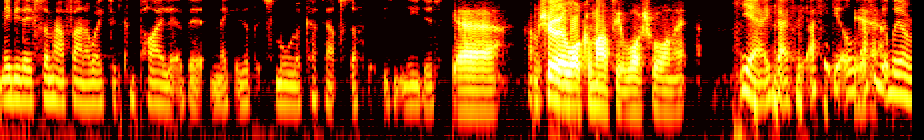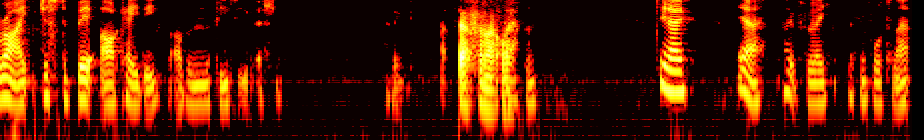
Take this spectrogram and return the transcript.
Maybe they've somehow found a way to compile it a bit and make it a little bit smaller, cut out stuff that isn't needed. Yeah, I'm sure it'll all come out at wash, won't it? Yeah, exactly. I think it'll. I think it'll be all right. Just a bit arcadey rather than the PC version. I think that's that's Definitely. gonna happen. So you know, yeah. Hopefully, looking forward to that.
